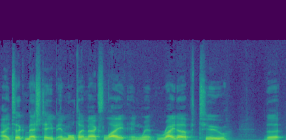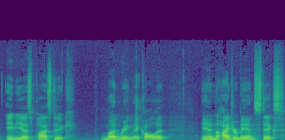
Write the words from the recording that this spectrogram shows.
I took mesh tape and Multi-Max Light and went right up to the ABS plastic mud ring they call it and the Hydroban sticks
